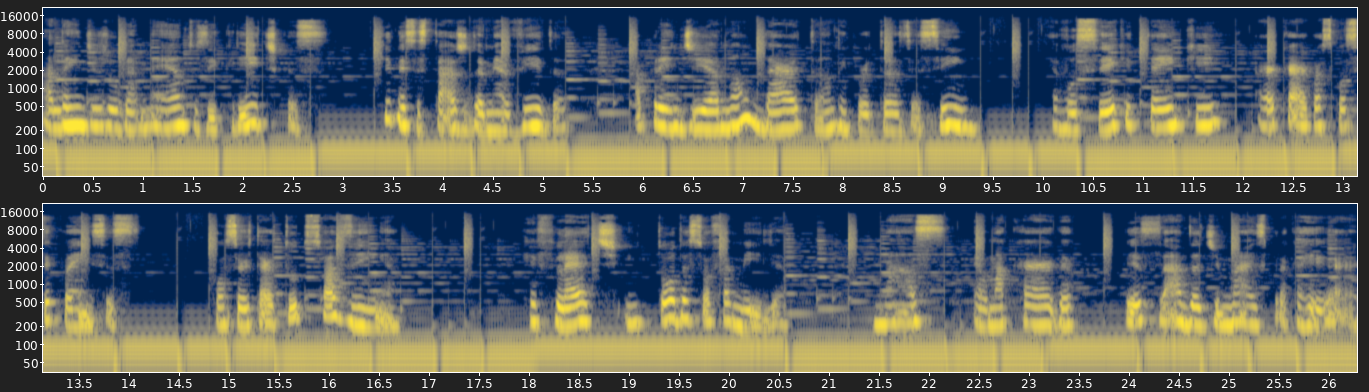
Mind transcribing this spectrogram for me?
Além de julgamentos e críticas, que nesse estágio da minha vida aprendi a não dar tanta importância assim, é você que tem que arcar com as consequências, consertar tudo sozinha. Reflete em toda a sua família, mas é uma carga pesada demais para carregar.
